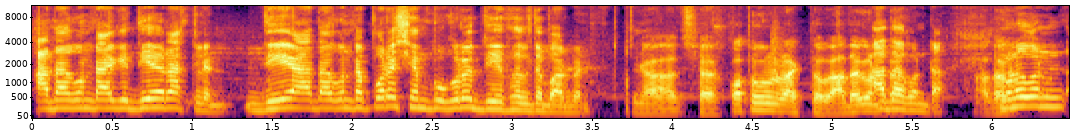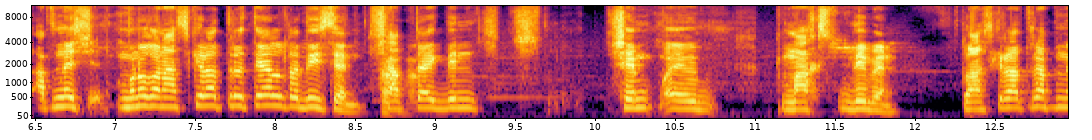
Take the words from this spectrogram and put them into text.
আধা ঘণ্টা আগে দিয়ে রাখলেন দিয়ে আধা ঘণ্টা পরে শ্যাম্পু করে দিয়ে ফেলতে পারবেন। আচ্ছা কতক্ষণ রাখতে হবে? আধা ঘণ্টা? আধা ঘণ্টা। মনে করেন আপনি মনে করেন আজকে রাত্রে তেলটা দিয়েছেন হ্যাঁ, সপ্তাহে একদিন মাস্ক দিবেন তো আজকে রাত্রে আপনি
